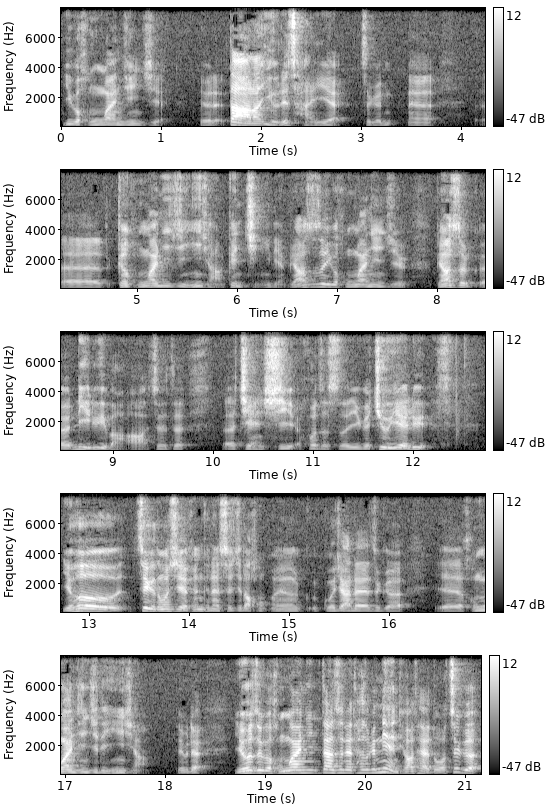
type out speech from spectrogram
一个宏观经济，对不对？当然了，有的产业这个呃呃跟宏观经济影响更紧一点。比方说一个宏观经济，比方说呃利率吧啊，这这。呃，减息或者是一个就业率，以后这个东西很可能涉及到宏呃国家的这个呃宏观经济的影响，对不对？以后这个宏观经，但是呢，它这个链条太多，这个，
